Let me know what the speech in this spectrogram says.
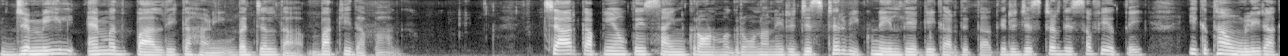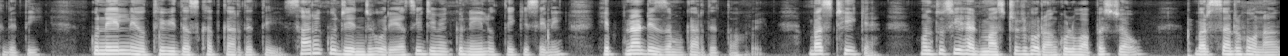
ਜਮੀਲ ਅਹਿਮਦ ਪਾਲ ਦੀ ਕਹਾਣੀ, ਬੱਜਲ ਦਾ ਬਾਕੀ ਦਾ ਭਾਗ। ਚਾਰ ਕਾਪੀਆਂ ਉੱਤੇ ਸਾਈਨ ਕਰਾਉਣ ਮਗਰੋਂ ਉਹਨਾਂ ਨੇ ਰਜਿਸਟਰ ਵੀ ਕੁਨੇਲ ਦੇ ਅੱਗੇ ਕਰ ਦਿੱਤਾ ਤੇ ਰਜਿਸਟਰ ਦੇ ਸਫੇ ਉੱਤੇ ਇੱਕ ਥਾਂ ਉਂਗਲੀ ਰੱਖ ਦਿੱਤੀ। ਕੁਨੇਲ ਨੇ ਉੱਥੇ ਵੀ ਦਸਖਤ ਕਰ ਦਿੱਤੇ। ਸਾਰਾ ਕੁਝ ਇੰਜ ਹੋ ਰਿਹਾ ਸੀ ਜਿਵੇਂ ਕੁਨੇਲ ਉੱਤੇ ਕਿਸੇ ਨੇ ਹਿਪਨਾਟਿਜ਼ਮ ਕਰ ਦਿੱਤਾ ਹੋਵੇ। ਬਸ ਠੀਕ ਹੈ, ਹੁਣ ਤੁਸੀਂ ਹੈਡਮਾਸਟਰ ਹੋਰਾਂ ਕੋਲ ਵਾਪਸ ਜਾਓ। ਬਰਸਨ ਹੋਣਾ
